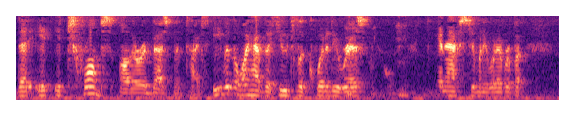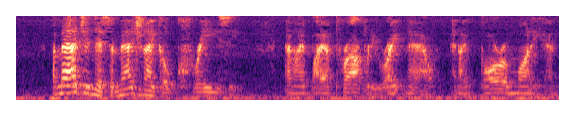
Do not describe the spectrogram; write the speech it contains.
that it, it, trumps other investment types. Even though I have the huge liquidity risk, and access to money, whatever. But imagine this: imagine I go crazy and I buy a property right now and I borrow money and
